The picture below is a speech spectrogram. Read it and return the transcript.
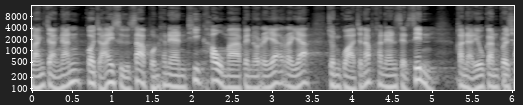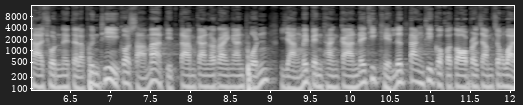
หลังจากนั้นก็จะให้สื่อทราบผลคะแนนที่เข้ามาเป็นระยะระยะ จนกว่าจะนับคะแนนเสร็จสิ้น ขณะเดียวกันประชาชนในแต่ละพื้นที่ก็สามารถติดตามการรายงานผล อย่างไม่เป็นทางการได้ที่เขตเลือกตั้งที่กกตประจำจังหวัด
